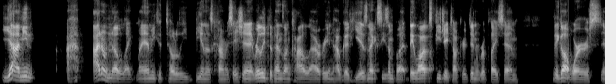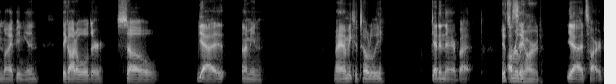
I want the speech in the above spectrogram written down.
Yeah, I mean, I, I don't know. Like Miami could totally be in this conversation. It really depends on Kyle Lowry and how good he is next season. But they lost PJ Tucker, didn't replace him. They got worse, in my opinion. They got older. So, yeah, it, I mean, Miami could totally get in there, but it's I'll really say, hard. Yeah, it's hard.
